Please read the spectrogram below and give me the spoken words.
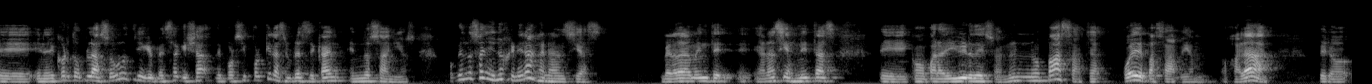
eh, en el corto plazo, uno tiene que pensar que ya de por sí, ¿por qué las empresas se caen en dos años? Porque en dos años no generas ganancias, verdaderamente, eh, ganancias netas eh, como para vivir de eso. No, pasa, o sea, puede pasar, digamos, ojalá, pero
